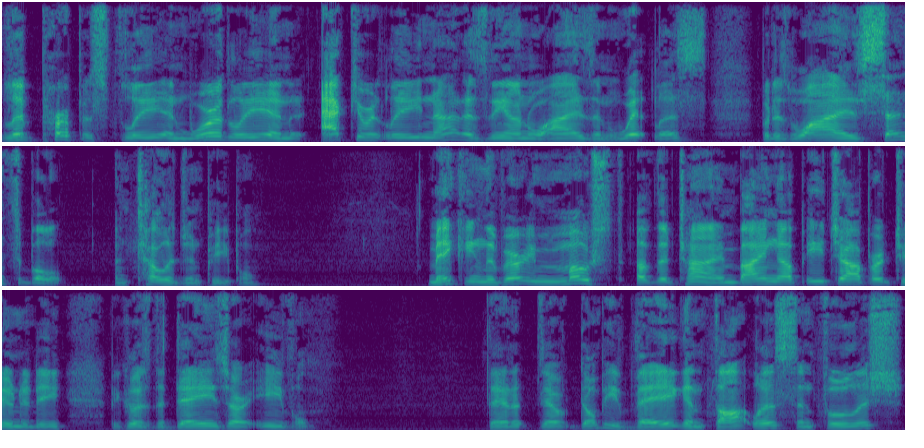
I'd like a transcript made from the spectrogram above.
live purposefully and worthily and accurately, not as the unwise and witless, but as wise, sensible, intelligent people, making the very most of the time, buying up each opportunity because the days are evil. They're, they're, don't be vague and thoughtless and foolish,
